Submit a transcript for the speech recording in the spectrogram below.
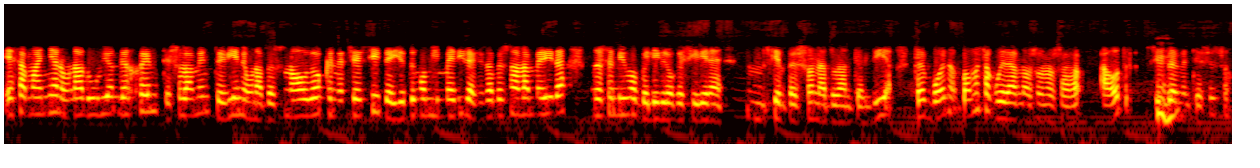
esa mañana una aluvión de gente, solamente viene una persona o dos que necesite y yo tengo mis medidas y esa persona las medidas, no es el mismo peligro que si vienen mm, 100 personas durante el día. Entonces, bueno, vamos a cuidarnos unos a, a otros. Simplemente es eso.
